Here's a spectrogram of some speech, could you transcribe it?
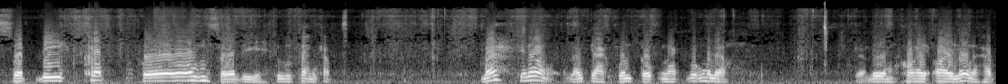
สวัสดีครับผมสวัสดีทุกท่านครับ มาพี่น้องหลังจากฝนตกหนักลงมาแล้วก็เริ่มคอยอ้อยลงแล้วครับ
